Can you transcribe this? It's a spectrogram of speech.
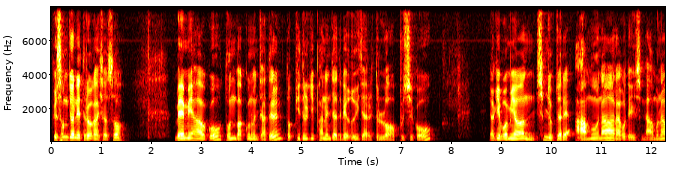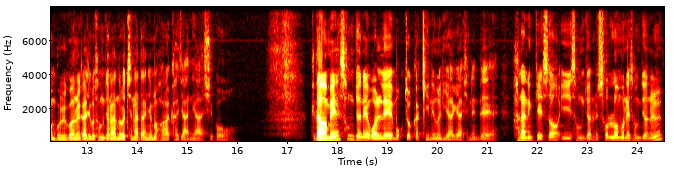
그 성전에 들어가셔서 매매하고 돈 바꾸는 자들 또 비둘기 파는 자들의 의자를 들러 엎으시고 여기 보면 16절에 아무나라고 되어 있습니다. 아무나 물건을 가지고 성전 안으로 지나다님을 허락하지 아니하시고 그 다음에 성전의 원래의 목적과 기능을 이야기하시는데 하나님께서 이 성전을 솔로몬의 성전을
